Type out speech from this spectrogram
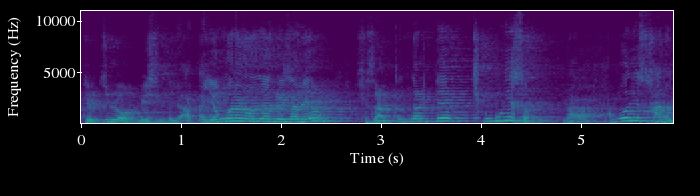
될 줄로 믿습니다. 아까 영원한 언약을 했잖아요. 세상 끝날 때 천국에서 영원히 사는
